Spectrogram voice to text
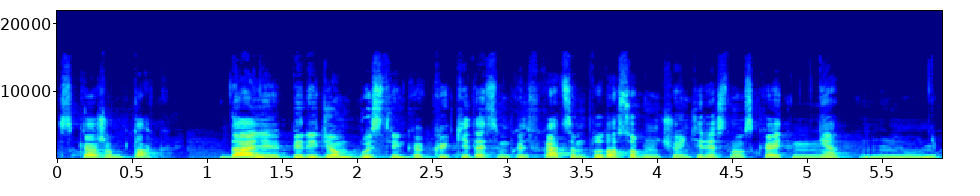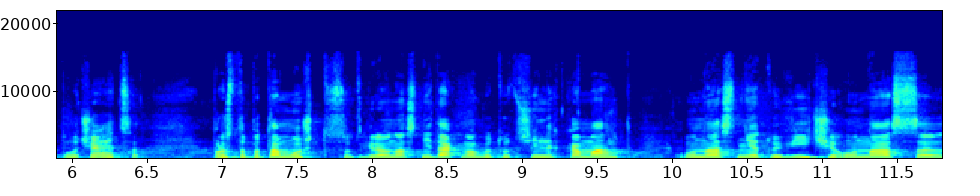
скажем так. Далее перейдем быстренько к китайским квалификациям. Тут особо ничего интересного сказать нет, ну, не получается. Просто потому, что, собственно говоря, у нас не так много тут сильных команд. У нас нету Вичи, у нас... Э,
